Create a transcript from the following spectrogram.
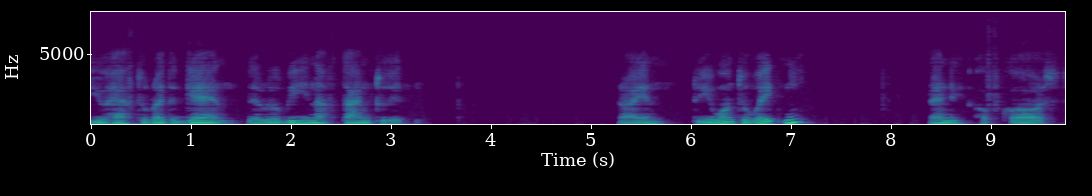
you have to write again. There will be enough time to it. Ryan, do you want to wait me? Randy, of course.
